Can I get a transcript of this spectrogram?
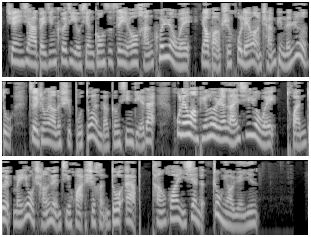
宣一下，北京科技有限公司 CEO 韩坤认为，要保持互联网产品的热度，最重要的是不断的更新迭代。互联网评论人兰溪认为，团队没有长远计划是很多 App 昙花一现的重要原因。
